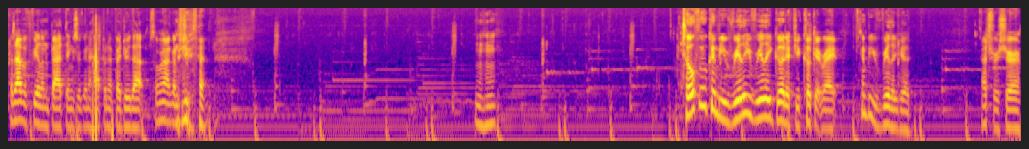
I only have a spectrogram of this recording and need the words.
Because I have a feeling bad things are going to happen if I do that. So we're not going to do that. Mm-hmm. Tofu can be really, really good if you cook it right. It can be really good. That's for sure.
